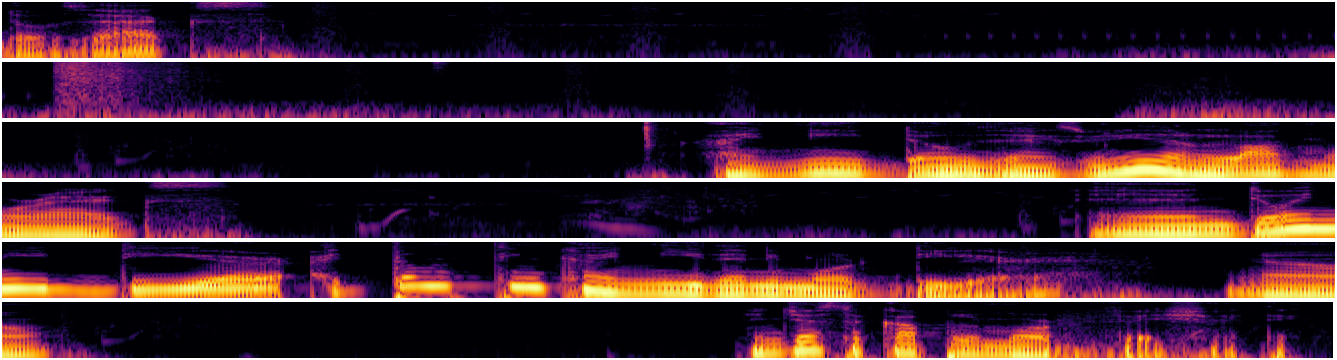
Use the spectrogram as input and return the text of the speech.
Those eggs. I need those eggs. We need a lot more eggs. And do I need deer? I don't think I need any more deer. No. And just a couple more fish, I think.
